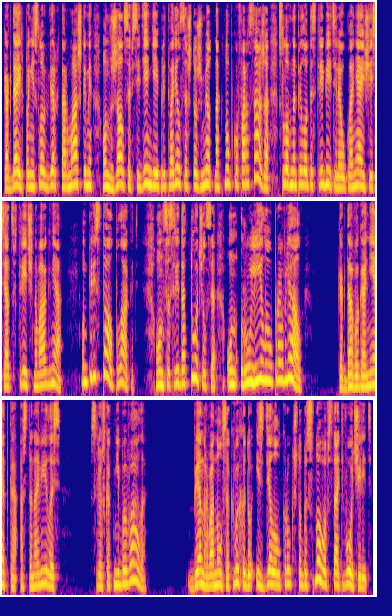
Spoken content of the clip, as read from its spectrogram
Когда их понесло вверх тормашками, он вжался в сиденье и притворился, что жмет на кнопку форсажа, словно пилот истребителя, уклоняющийся от встречного огня. Он перестал плакать. Он сосредоточился, он рулил и управлял — когда вагонетка остановилась, слез как не бывало. Бен рванулся к выходу и сделал круг, чтобы снова встать в очередь.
